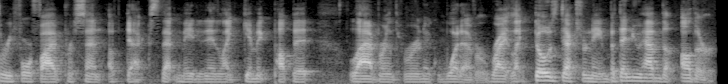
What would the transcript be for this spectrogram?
three, four, five percent of decks that made it in, like Gimmick Puppet, Labyrinth, Runic, whatever, right? Like those decks are named, but then you have the other.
